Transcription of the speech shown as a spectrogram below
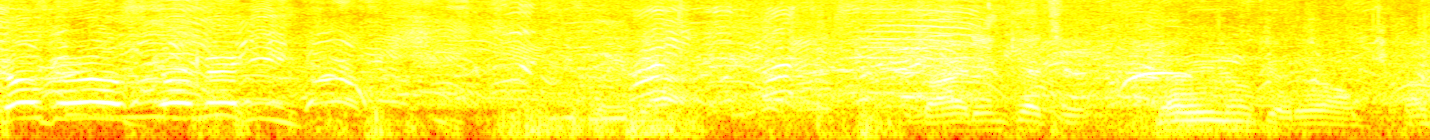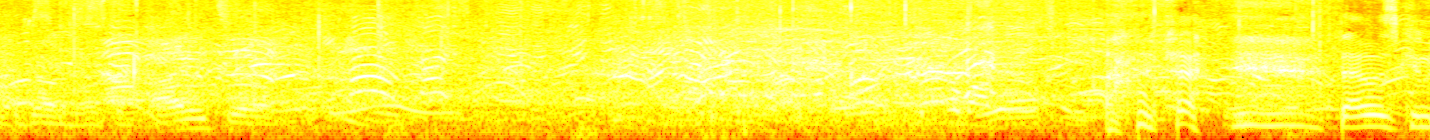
Go, girls! Go, Maggie! Sorry, I didn't catch it. That ain't no good at all. I forgot about that. I did too. That was con-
